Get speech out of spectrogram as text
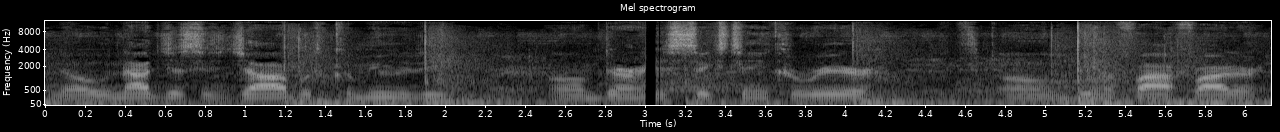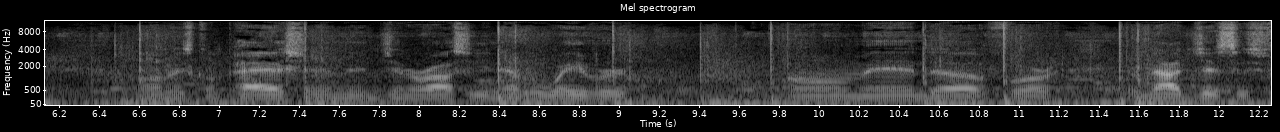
you know not just his job with the community um, during his 16 career um, being a firefighter um, his compassion and generosity never wavered um, and uh, for not just his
